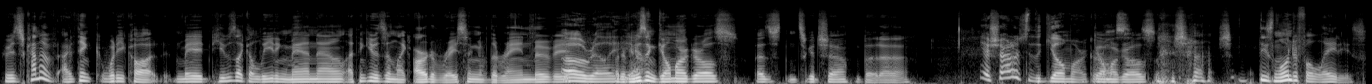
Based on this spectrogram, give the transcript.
who's kind of, I think, what do you call it? Made he was like a leading man now. I think he was in like Art of Racing of the Rain movie. oh really? But Yeah. He was in Gilmore Girls. That's that's a good show. But uh, yeah, shout out to the Gilmore Girls. Gilmore Girls, these wonderful ladies.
